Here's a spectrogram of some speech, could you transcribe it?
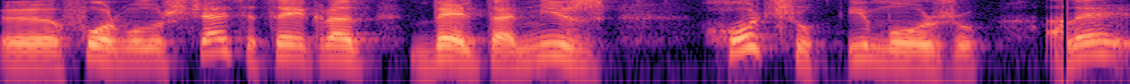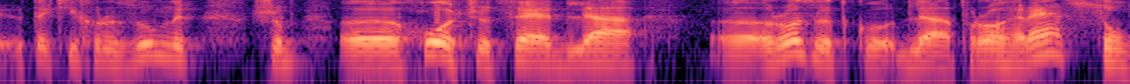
е, формулу щастя це якраз дельта між хочу і можу. Але таких розумних, щоб е, хочу це для е, розвитку, для прогресу.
